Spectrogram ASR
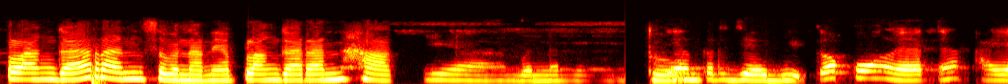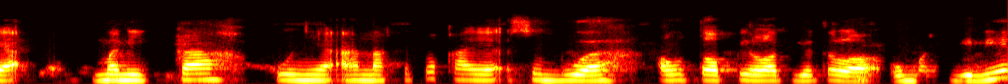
pelanggaran sebenarnya, pelanggaran hak Iya, benar. tuh. Yang terjadi itu aku ngelihatnya kayak menikah punya anak itu kayak sebuah autopilot gitu loh. Umur gini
